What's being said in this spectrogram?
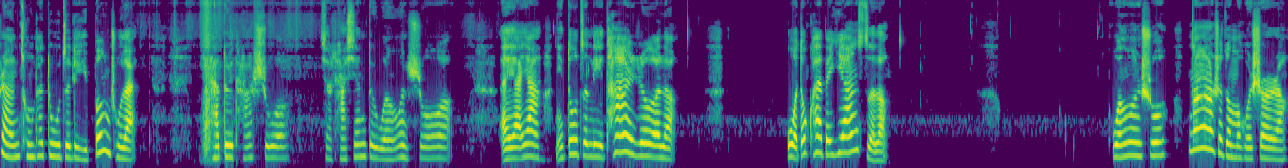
然从他肚子里蹦出来。他对他说：“小茶仙对文文说，哎呀呀，你肚子里太热了。”我都快被淹死了。文文说：“那是怎么回事儿啊？”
